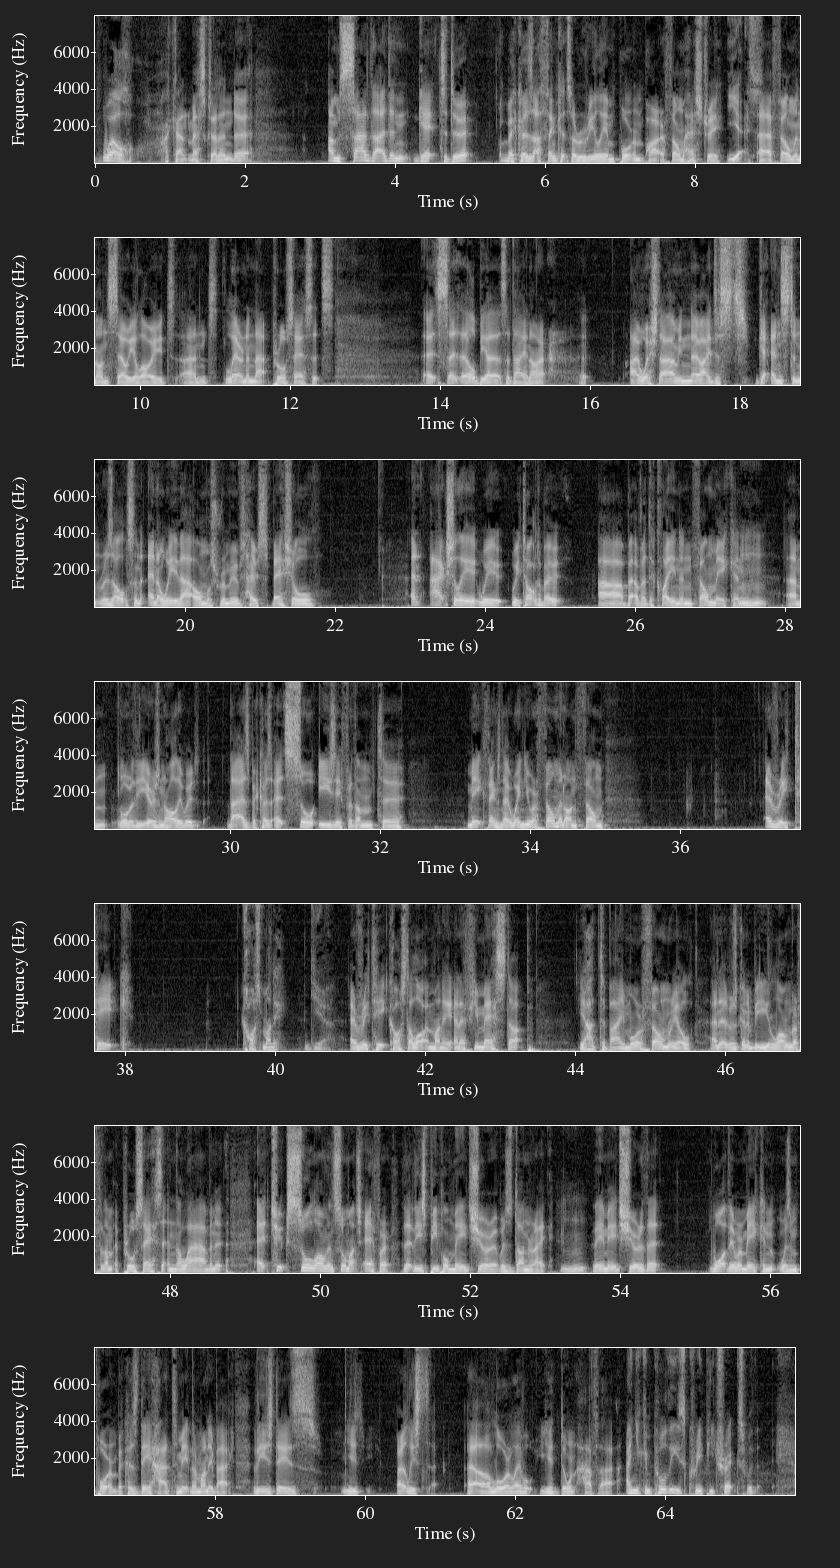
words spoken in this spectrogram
Well, I can't miss because I didn't do it. I'm sad that I didn't get to do it because I think it's a really important part of film history. yes, Uh, filming on celluloid and learning that process. It's it's it'll be a, it's a dying art. I wish that. I mean, now I just get instant results, and in a way, that almost removes how special. And actually, we we talked about a bit of a decline in filmmaking um, over the years in Hollywood. That is because it's so easy for them to make things now. When you were filming on film, every take cost money yeah, every take cost a lot of money, and if you messed up, you had to buy more film reel, and it was going to be longer for them to process it in the lab, and it it took so long and so much effort that these people made sure it was done right. Mm-hmm. They made sure that what they were making was important because they had to make their money back. These days, you at least at a lower level, you don't have that. and you can pull these creepy tricks with.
